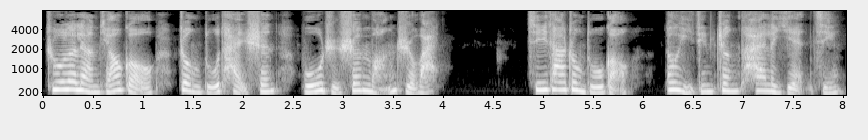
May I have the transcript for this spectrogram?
除了两条狗中毒太深不治身亡之外，其他中毒狗。都已经睁开了眼睛。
